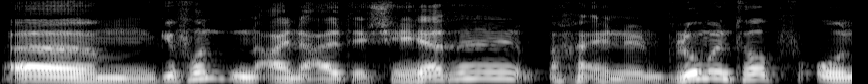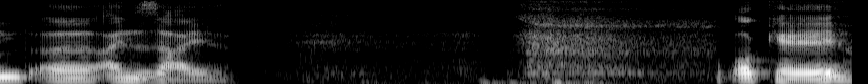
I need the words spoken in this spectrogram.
Ähm, gefunden eine alte Schere, einen Blumentopf und äh, ein Seil. Okay.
